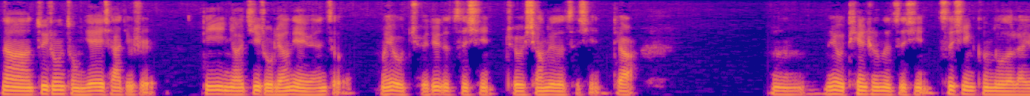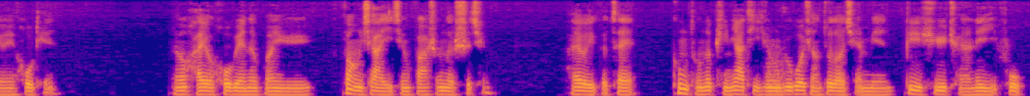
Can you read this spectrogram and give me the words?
那最终总结一下就是：第一，你要记住两点原则，没有绝对的自信，只有相对的自信；第二，嗯，没有天生的自信，自信更多的来源于后天。然后还有后边的关于放下已经发生的事情，还有一个在共同的评价体系中，如果想做到前面，必须全力以赴。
